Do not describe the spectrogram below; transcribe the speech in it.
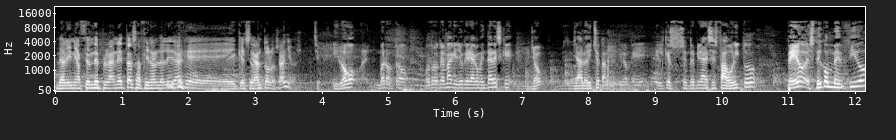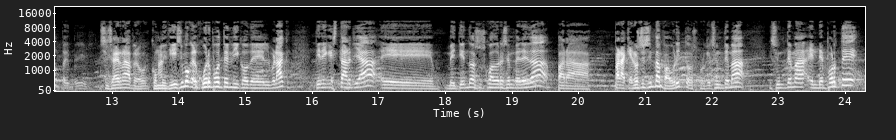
de alineación de planetas a final de liga que, que se dan todos los años. Sí. Y luego, bueno, otro, otro tema que yo quería comentar es que yo, ya lo he dicho también, creo que el que sus entrepinares es favorito, pero estoy convencido, eh, eh, sin saber nada, pero convencidísimo que el cuerpo técnico del BRAC tiene que estar ya eh, metiendo a sus jugadores en vereda para, para que no se sientan favoritos, porque es un tema, es un tema en deporte.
